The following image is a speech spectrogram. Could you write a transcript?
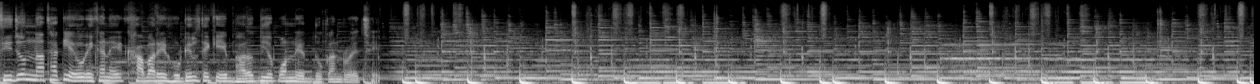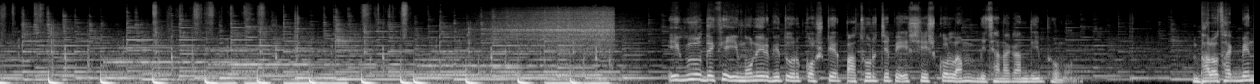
সিজন না থাকলেও এখানে খাবারের হোটেল থেকে ভারতীয় পণ্যের দোকান রয়েছে। এগুলো দেখেই মনের ভেতর কষ্টের পাথর চেপে শেষ করলাম বিছানাকান্দি ভ্রমণ। ভালো থাকবেন।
